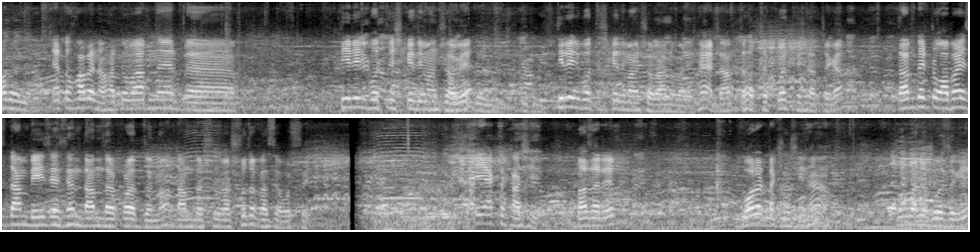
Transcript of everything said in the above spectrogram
হবে না। এত হবে না হয়তো বা আপনার তিরিশ বত্রিশ কেজি মাংস হবে। তিরিশ বত্রিশ কেজি মাংস হবে আনুমানিক হ্যাঁ দামটা হচ্ছে পঁয়ত্রিশ হাজার টাকা। দামটা একটু অভারেজ দাম বেড়ে চাইছেন দাম দর করার জন্য দাম দর করার সুযোগ আছে অবশ্যই। এই একটা খাসি বাজারের বড় একটা খাসি হ্যাঁ কোরবানি উপযোগী।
